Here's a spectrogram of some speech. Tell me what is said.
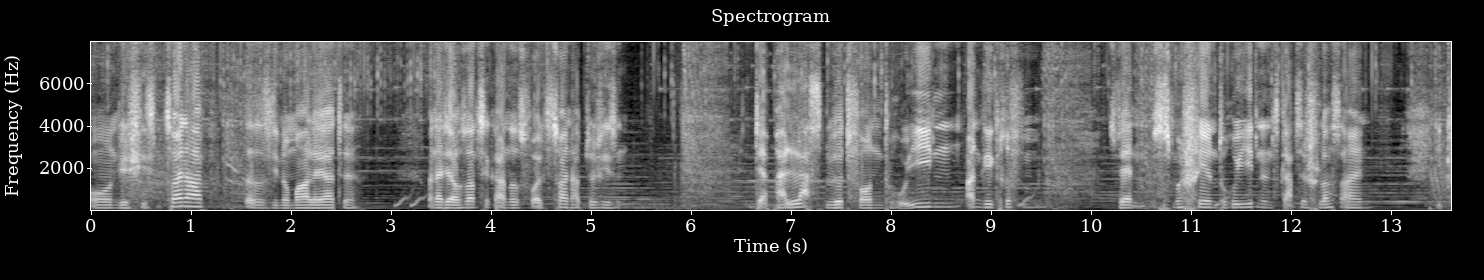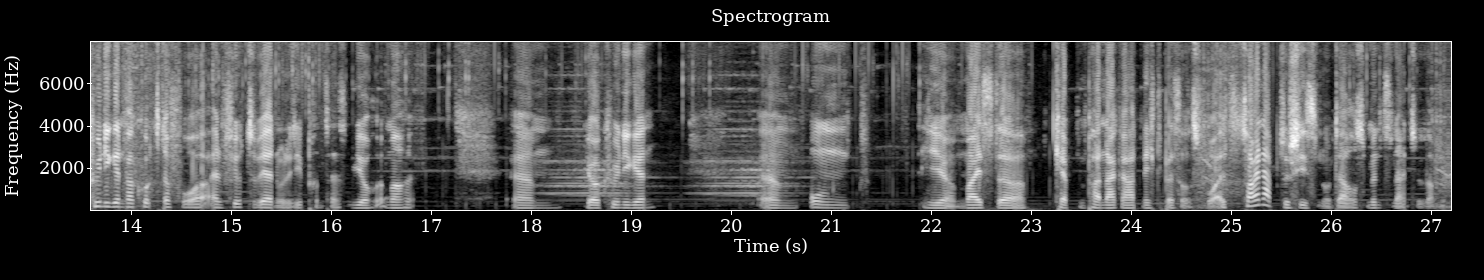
Und wir schießen Zäune ab. Das ist die normale Härte. Man hat ja auch sonst nichts anderes vor, als Zäune abzuschießen. Der Palast wird von Druiden angegriffen. Es werden es marschieren Druiden ins ganze Schloss ein. Die Königin war kurz davor, entführt zu werden oder die Prinzessin, wie auch immer. Ähm, ja, Königin. Ähm, und hier Meister Captain Panaka hat nichts besseres vor, als Zäune abzuschießen und daraus Münzen einzusammeln.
